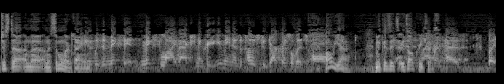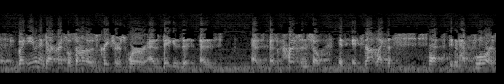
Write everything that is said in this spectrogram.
just uh, on the on a similar vein, it was a mixed it, mixed live action and creature. You mean as opposed to Dark Crystal, that's all. Oh yeah, I mean because it's yeah, it's all creatures. Labyrinth has, but but even in Dark Crystal, some of those creatures were as big as as as as a person. So it, it's not like the sets didn't have floors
